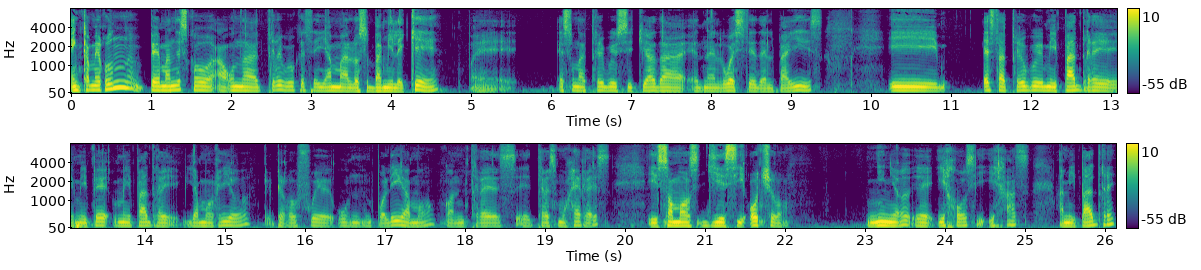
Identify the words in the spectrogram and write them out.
en Camerún permanezco a una tribu que se llama los Bamileke. Eh, es una tribu situada en el oeste del país y esta tribu, mi padre, mi, mi padre ya murió, pero fue un polígamo con tres, eh, tres mujeres y somos 18 niños, eh, hijos y hijas a mi padre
